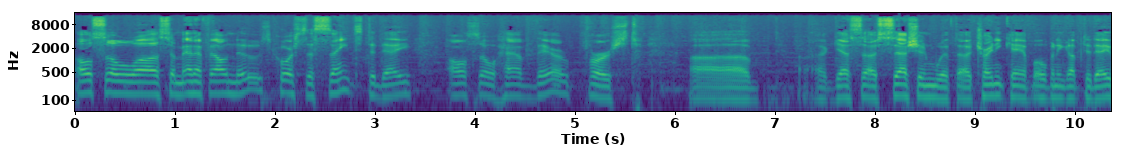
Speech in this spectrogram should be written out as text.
Also, uh, some NFL news. Of course, the Saints today also have their first, I guess, uh, session with uh, training camp opening up today.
